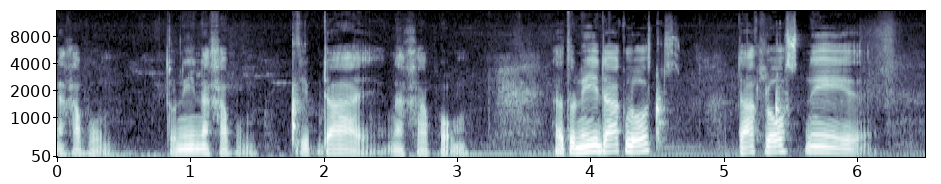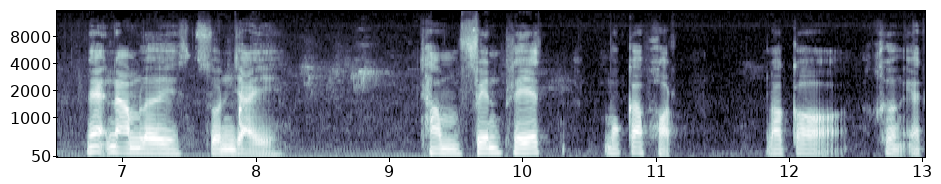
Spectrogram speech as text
นะครับผมตัวนี้นะครับผมดิฟได้นะครับผมแล้วตัวนี้ดาร์กโรส ดาร์กโรสนี่แนะนำเลยส่วนใหญ่ทำเฟนเพลสมอคกาพอตแล้วก็เครื่องแอด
